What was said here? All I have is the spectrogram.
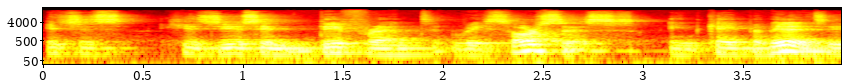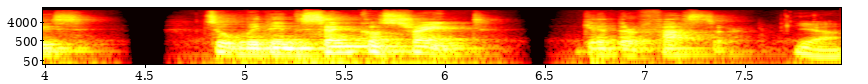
It's just he's using different resources and capabilities to within the same constraint get there faster. Yeah.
